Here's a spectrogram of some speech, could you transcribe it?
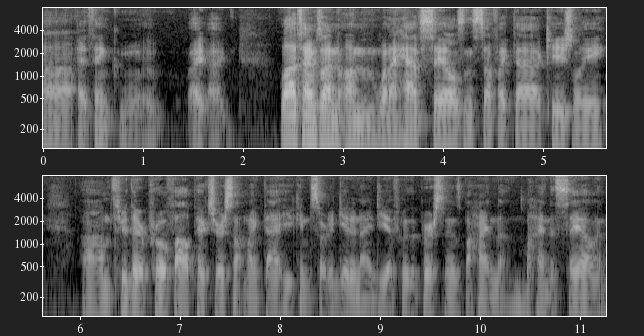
Uh, I think uh, I, I a lot of times on on when I have sales and stuff like that, occasionally. Um, through their profile picture or something like that, you can sort of get an idea of who the person is behind the behind the sale, and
